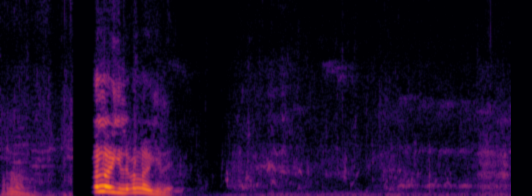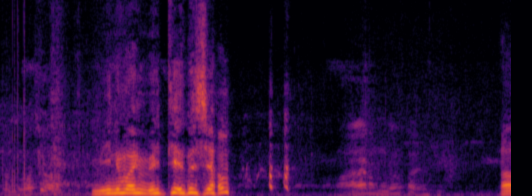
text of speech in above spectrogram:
വെള്ളം ഒഴിക്കില്ല വെള്ളം ഒഴിക്കില്ല? മീനുമായി വെയിറ്റ് ശ്യാം. ആ.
